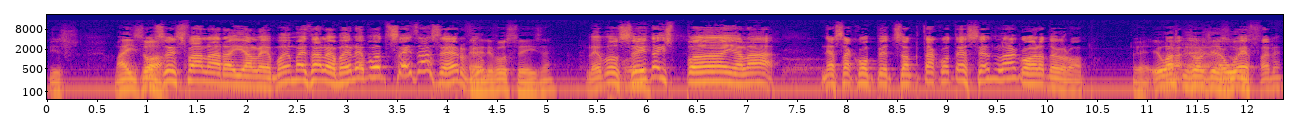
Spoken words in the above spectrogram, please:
Isso. Mas, ó, Vocês falaram aí Alemanha, mas a Alemanha levou de 6 a 0 viu? é, levou seis, né? Levou 6 da Espanha lá, nessa competição que está acontecendo lá agora da Europa. É, eu acho que o Jorge É, é Jesus. UEFA, né?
